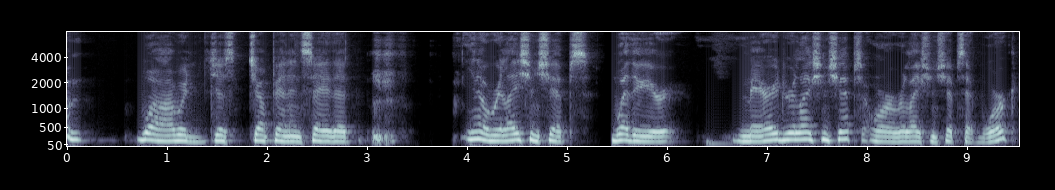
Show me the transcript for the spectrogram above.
Um, well, I would just jump in and say that you know, relationships, whether you're married relationships or relationships at work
